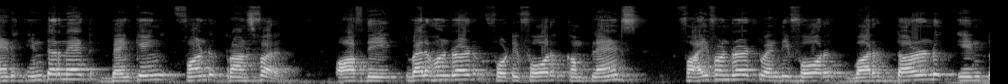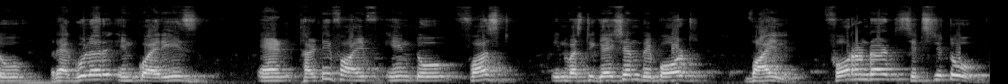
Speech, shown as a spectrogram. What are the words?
and internet banking fund transfer of the 1244 complaints 524 were turned into regular inquiries and 35 into first investigation reports while 462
